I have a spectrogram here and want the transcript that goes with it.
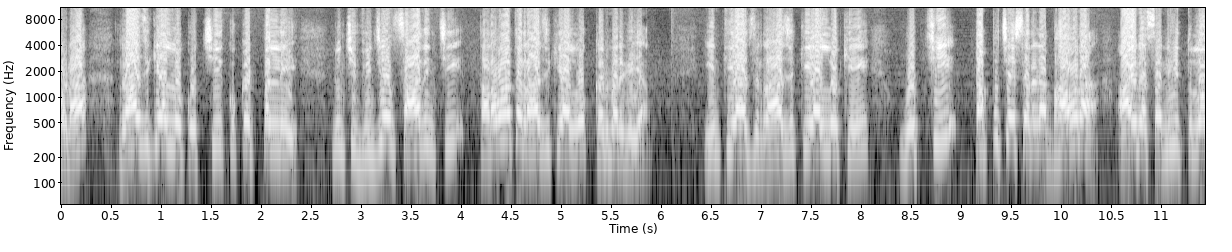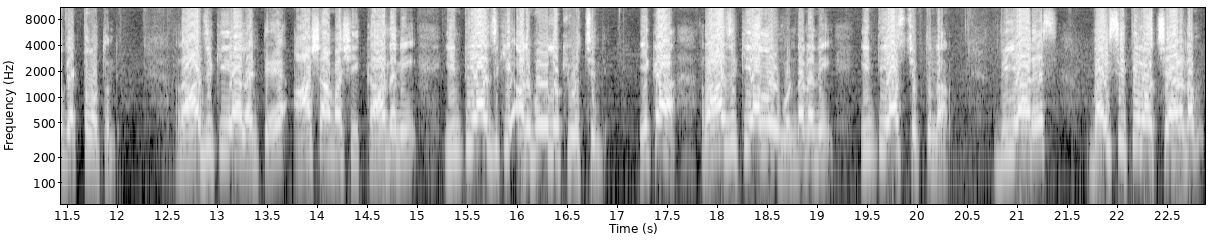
కూడా రాజకీయాల్లోకి వచ్చి కుక్కట్పల్లి నుంచి విజయం సాధించి తర్వాత రాజకీయాల్లో కనుమరుగయ్యారు. ఇంతియాజ్ రాజకీయాల్లోకి వచ్చి తప్పు చేశారన్న భావన ఆయన సన్నిహితుల్లో వ్యక్తమవుతుంది. రాజకీయాలంటే ఆషామాషి కాదని ఇంతియాజ్కి అనుభవంలోకి వచ్చింది. ఇక రాజకీయాల్లో ఉండనని ఇంతియాజ్ చెప్తున్నారు. బీఆర్ఎస్ వైసీపీలో చేరడం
